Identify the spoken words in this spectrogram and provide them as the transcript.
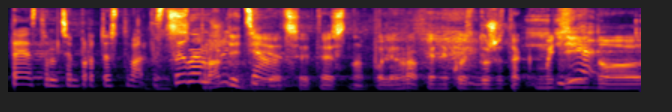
тестом цим протестувати, стилем Справді життя. діє цей тест на поліграф. Він якось дуже так медійно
